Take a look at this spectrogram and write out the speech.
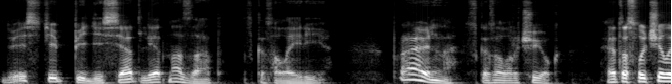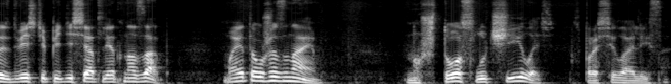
«Двести пятьдесят лет назад», — сказала Ирия. «Правильно», — сказал ручеек. Это случилось 250 лет назад. Мы это уже знаем. Но что случилось? спросила Алиса.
